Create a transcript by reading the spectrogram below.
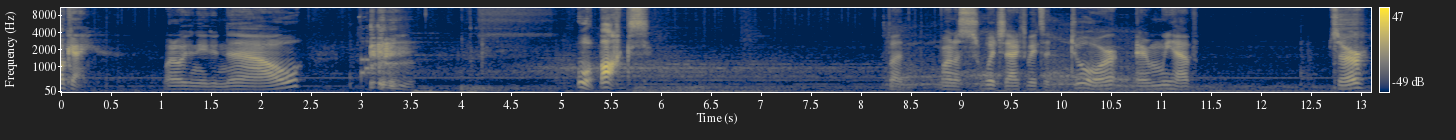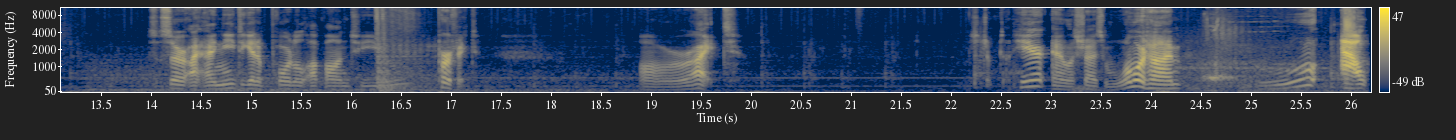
Okay. What do we need to do now? Ooh, a box. But we're on a switch that activates a door, and we have... Sir? Sir, I, I need to get a portal up onto you. Perfect. Alright. Let's jump down here, and let's try this one more time. Ooh, ow!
